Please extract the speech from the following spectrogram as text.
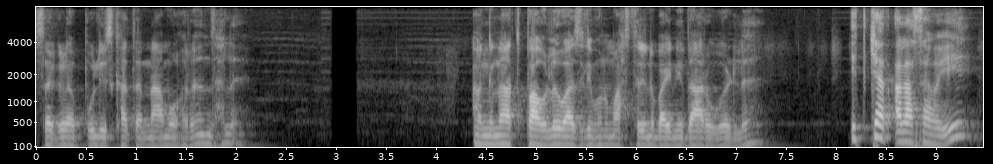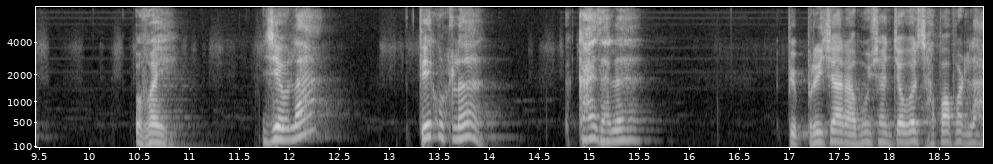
सगळं पोलीस खातं नामोहरण झालं अंगणात पावलं वाजली म्हणून मास्तरीनबाईंनी दार उघडलं. इतक्यात आला सावई. वय जेवला? ते कुठलं? काय झालं? पिपरीच्या रामुशांच्यावर छापा पडला.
